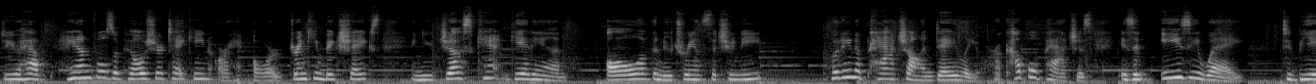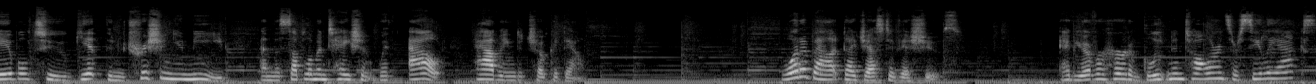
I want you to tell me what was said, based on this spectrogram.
do you have handfuls of pills you're taking or, or drinking big shakes and you just can't get in all of the nutrients that you need? Putting a patch on daily or a couple patches is an easy way to be able to get the nutrition you need and the supplementation without having to choke it down. What about digestive issues? Have you ever heard of gluten intolerance or celiacs?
